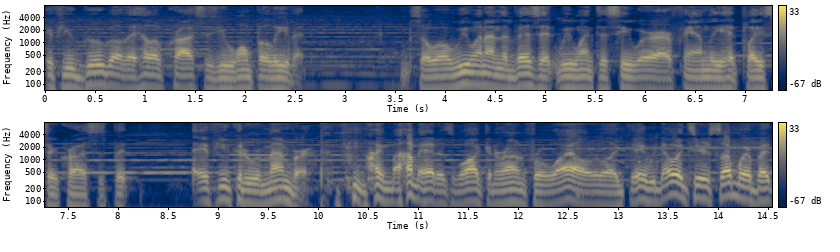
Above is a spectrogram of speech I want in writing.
If you Google the Hill of Crosses, you won't believe it. So when we went on the visit, we went to see where our family had placed their crosses. But if you could remember, my mom had us walking around for a while. We're like, hey, we know it's here somewhere, but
